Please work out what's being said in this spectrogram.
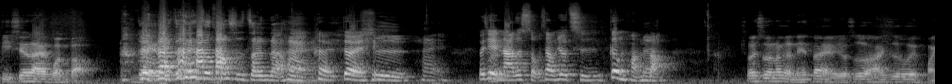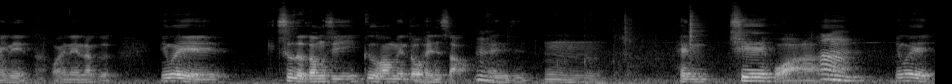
比现在还环保。对，这倒是真的，嘿。对。是，而且拿着手上就吃，更环保。所以说那个年代有时候还是会怀念啊，怀念那个，因为。吃的东西各方面都很少，嗯。很嗯很缺乏啦，嗯，因为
